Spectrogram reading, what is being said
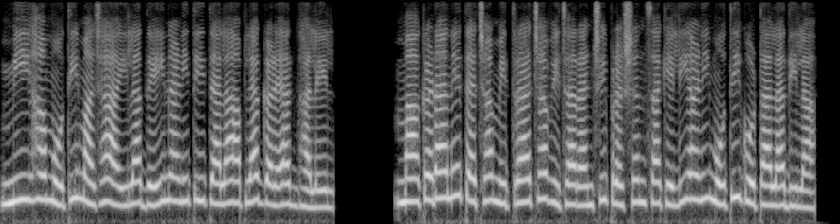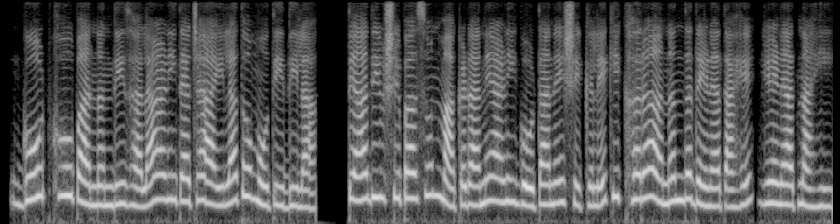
मी हा मोती माझ्या आईला देईन आणि ती त्याला आपल्या गळ्यात घालेल. माकडाने त्याच्या मित्राच्या विचारांची प्रशंसा केली आणि मोती गोटाला दिला. गोट खूप आनंदी झाला आणि त्याच्या आईला तो मोती दिला. त्या दिवशीपासून माकडाने आणि गोटाने शिकले की खरा आनंद देण्यात आहे घेण्यात नाही.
